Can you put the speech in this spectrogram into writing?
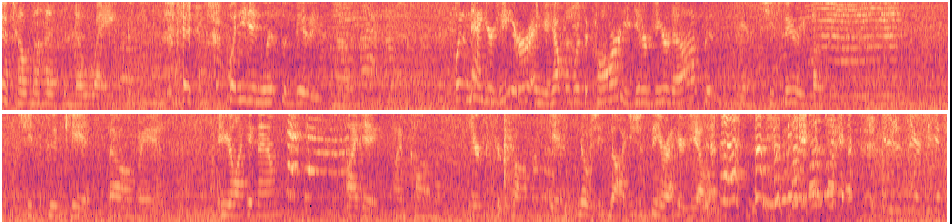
I told my husband no way. but he didn't listen, did he? No. But now you're here, and you help her with the car, and you get her geared up, and Yes, she's very focused. She's a good kid. oh man, you like it now? I do. I'm calmer. You're you're calmer. Yes. No, she's not. You should see her out here yelling. you should see her. She gets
